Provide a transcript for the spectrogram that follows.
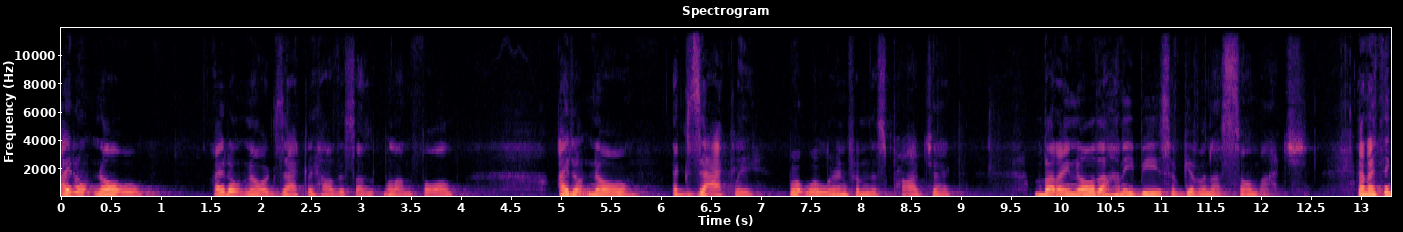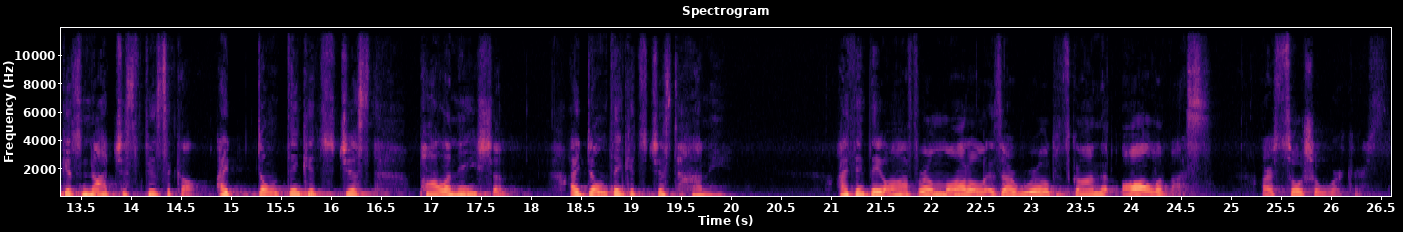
I don't know. I don't know exactly how this un- will unfold. I don't know exactly what we'll learn from this project. But I know the honeybees have given us so much. And I think it's not just physical. I don't think it's just pollination. I don't think it's just honey. I think they offer a model as our world has gone that all of us are social workers.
